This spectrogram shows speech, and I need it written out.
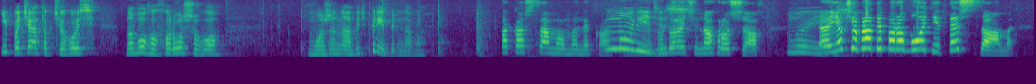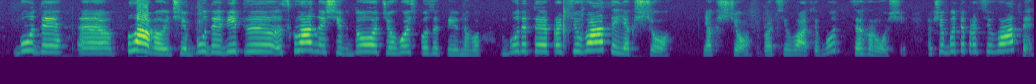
і початок чогось нового, хорошого, може навіть прибильного. Така ж сама у мене карта. Ну, є. До речі, на грошах. Ну. Е, Якщо брати по роботі, те ж саме. Буде е, плаваючи, буде від е, складнощів до чогось позитивного. Будете працювати, якщо, якщо працювати будете, це гроші. Якщо будете працювати,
